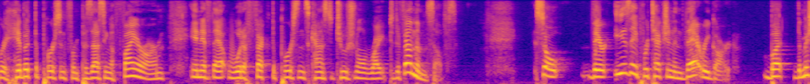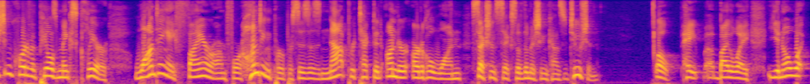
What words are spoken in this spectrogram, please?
prohibit the person from possessing a firearm and if that would affect the person's constitutional right to defend themselves. So there is a protection in that regard. But the Michigan Court of Appeals makes clear wanting a firearm for hunting purposes is not protected under Article 1, Section 6 of the Michigan Constitution. Oh, hey, uh, by the way, you know what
